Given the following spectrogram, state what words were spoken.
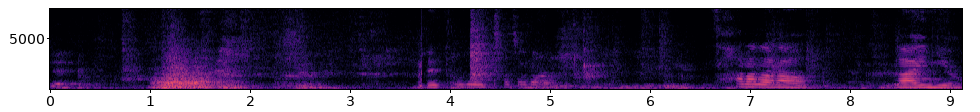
네. 내 덕을 찾아라. 살아나라 라인이요.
